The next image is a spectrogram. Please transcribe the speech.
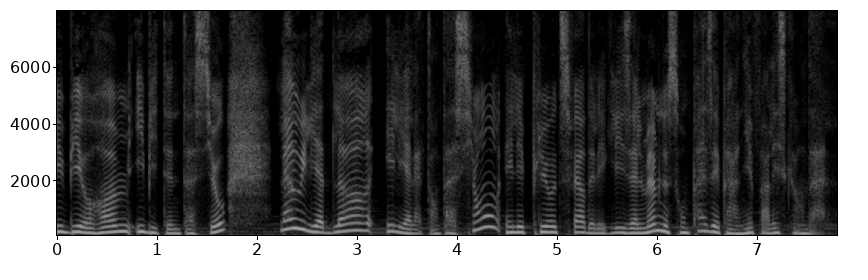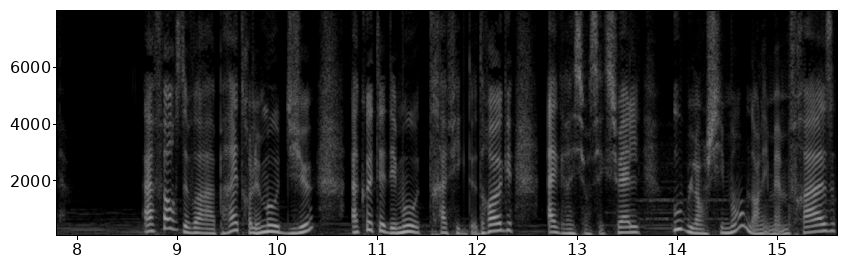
ubi orum, ibi tentatio, là où il y a de l'or, il y a la tentation, et les plus hautes sphères de l'Église elles-mêmes ne sont pas épargnées par les scandales. À force de voir apparaître le mot Dieu à côté des mots trafic de drogue, agression sexuelle ou blanchiment dans les mêmes phrases,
